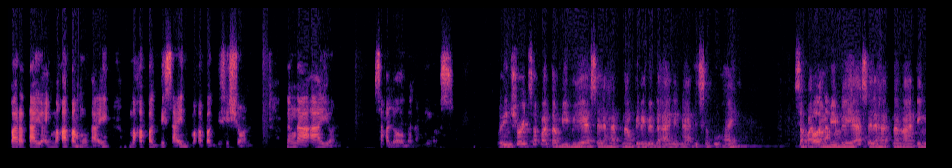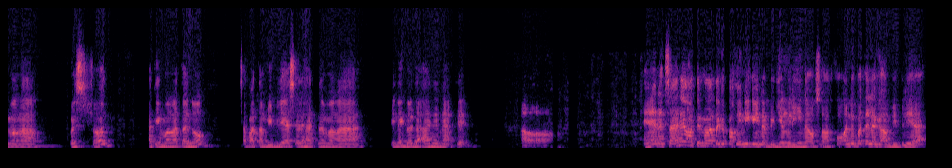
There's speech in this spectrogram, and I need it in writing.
para tayo ay makapamuhay, makapag-decide, makapag-desisyon ng naaayon sa kalooban ng Diyos. So in short, sapat ang Biblia sa lahat ng pinagdadaanan natin sa buhay. Sapat Oo, ang tama. Biblia sa lahat ng ating mga question, ating mga tanong. Sapat ang Biblia sa lahat ng mga pinagdadaanan natin. Oo. Ayan, at sana yung ating mga tagapakinig ay nabigyang linaw sa kung ano ba talaga ang Biblia.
